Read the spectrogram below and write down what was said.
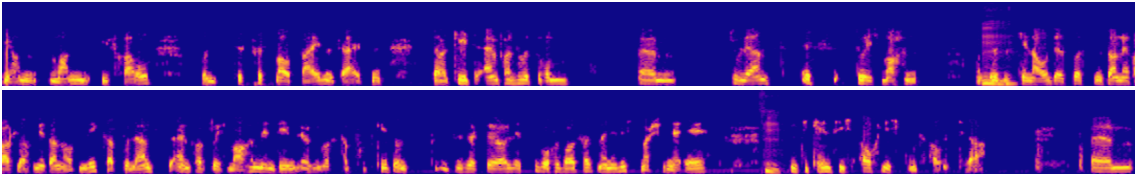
die haben Mann wie Frau und das trifft man auf beiden Seiten. Da geht es einfach nur darum, ähm, du lernst es durchmachen. Und mhm. das ist genau das, was Susanne Radlach mir dann auf den Weg hat. Du lernst einfach durchmachen, indem irgendwas kaputt geht. Und sie sagte, ja, letzte Woche war es halt meine Lichtmaschine. Äh. Hm. Und die kennt sich auch nicht gut aus, ja. Ähm,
